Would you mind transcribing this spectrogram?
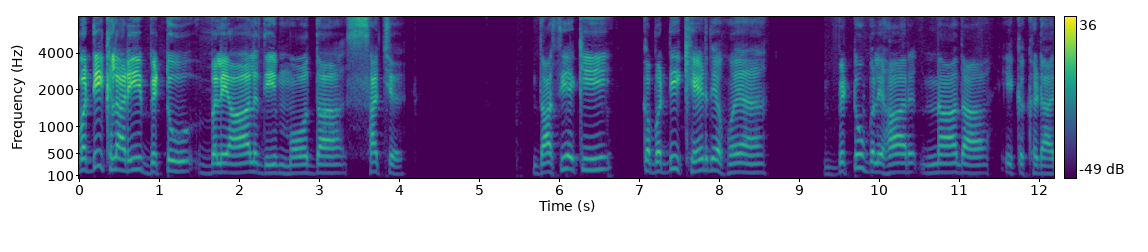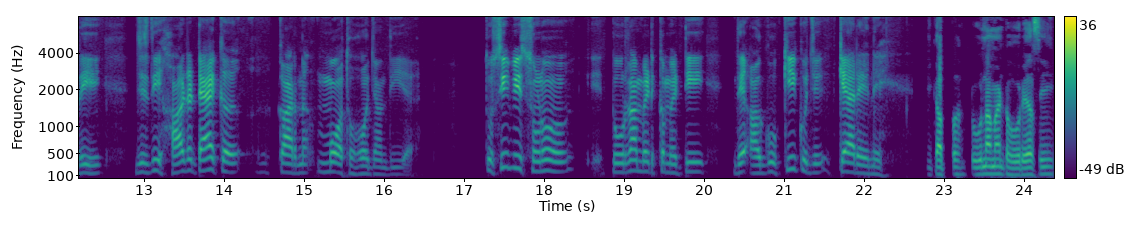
ਕਬੱਡੀ ਖਿਡਾਰੀ ਬਿੱਟੂ ਬਲਿਆਲ ਦੀ ਮੌਤ ਦਾ ਸੱਚ ਦੱਸਿਏ ਕਿ ਕਬੱਡੀ ਖੇਡਦੇ ਹੋਇਆ ਬਿੱਟੂ ਬਲਿਹਾਰ ਨਾਂ ਦਾ ਇੱਕ ਖਿਡਾਰੀ ਜਿਸ ਦੀ ਹਾਰਟ ਅਟੈਕ ਕਾਰਨ ਮੌਤ ਹੋ ਜਾਂਦੀ ਹੈ। ਤੁਸੀਂ ਵੀ ਸੁਣੋ ਟੂਰਨਾਮੈਂਟ ਕਮੇਟੀ ਦੇ ਆਗੂ ਕੀ ਕੁਝ ਕਹਿ ਰਹੇ ਨੇ? ਕੱਪ ਟੂਰਨਾਮੈਂਟ ਹੋ ਰਿਹਾ ਸੀ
